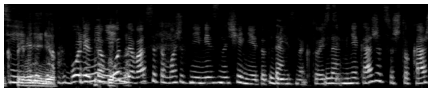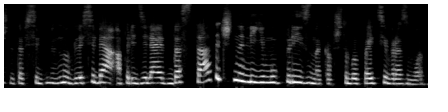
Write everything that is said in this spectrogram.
идти... применению. Да, к Более того, для вас это может не иметь значения, этот Да. признак. То есть Да. мне кажется, что каждый это в себе, ну, для себя определяет, достаточно ли ему признаков, чтобы пойти в развод.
